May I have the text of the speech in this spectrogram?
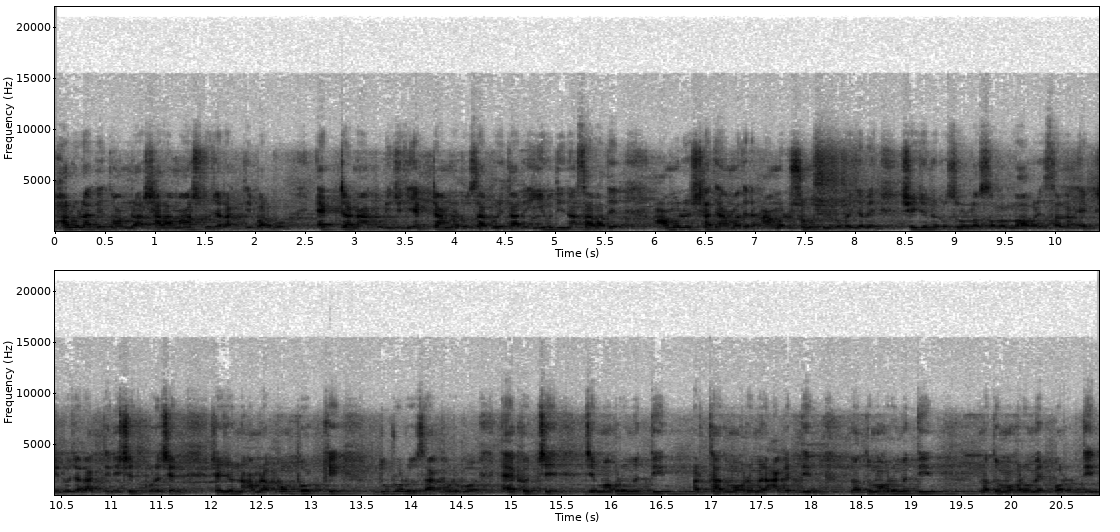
ভালো লাগে তো আমরা সারা মাস রোজা রাখতে পারব। একটা না করি, যদি একটা আমরা রোজা করি, তাহলে ইহুদিন আসারাদের আমলের সাথে আমাদের আমল সমতুল্য হয়ে যাবে। সেই জন্য রসুল্লাহ সাল্লাহ আলি সাল্লাম একটি রোজা রাখতে নিষেধ করেছেন। সেই জন্য আমরা কমপক্ষে দুটো রোজা করব। এক হচ্ছে যে মহরমের দিন, অর্থাৎ মহরমের আগের দিন, নত মহরমের দিন, নত মহরমের পরের দিন।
